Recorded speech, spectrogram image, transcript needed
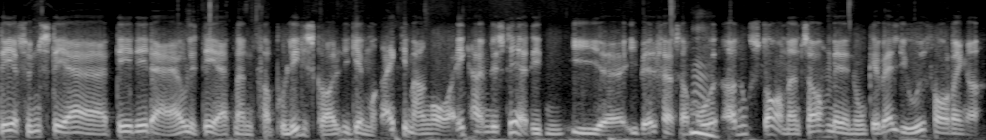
det, jeg synes, det er, det er det, der er ærgerligt, det er, at man fra politisk hold igennem rigtig mange år ikke har investeret i den i, uh, i velfærdsområdet. Mm. Og nu står man så med nogle gevaldige udfordringer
